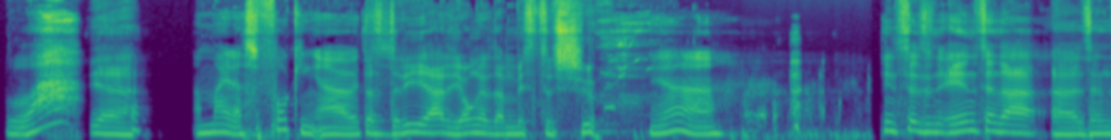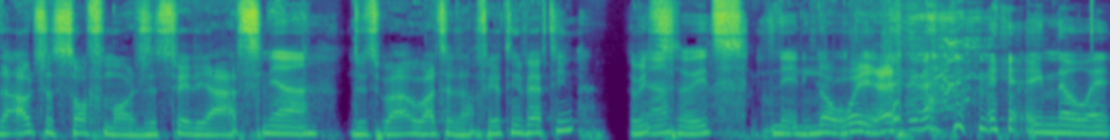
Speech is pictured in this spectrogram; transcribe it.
Wat? Ja, Amai, dat is fucking oud. dat is drie jaar jonger dan Mr. Shoe. Ja, In seizoen 1 zijn, dat, zijn de oudste sophomores, dus tweedejaars. ja, Dus wa- hoe oud zijn ze dan? 14, 15? Zoiets? ja, zoiets. Nee, No way, echt- nee, no way.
